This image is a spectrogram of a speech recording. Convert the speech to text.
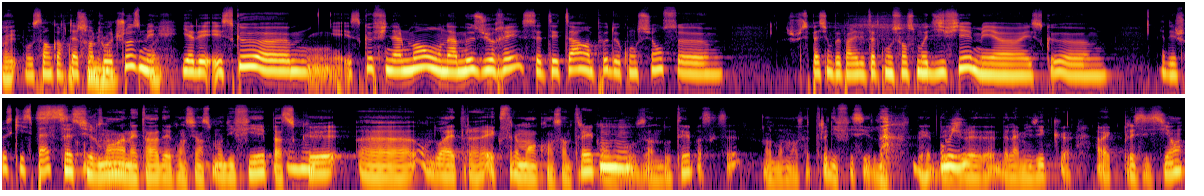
Oui, bon, ça encore peut-être un peu autre chose, mais Oui. il y a des. Est-ce que, est-ce que finalement on a mesuré cet état un peu de conscience Je ne sais pas si on peut parler d'état de conscience modifié, mais est-ce que il y a des choses qui se passent C'est sûrement un état de conscience modifié parce Mhm. que euh, on doit être extrêmement concentré, comme Mhm. vous en doutez, parce que normalement c'est très difficile de, de- de Oui. jouer de, de la musique avec précision.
